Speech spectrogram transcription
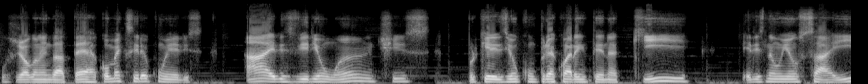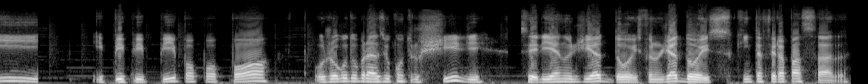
os jogam na Inglaterra, como é que seria com eles? Ah, eles viriam antes, porque eles iam cumprir a quarentena aqui, eles não iam sair, e pipipi, popopó. O jogo do Brasil contra o Chile seria no dia 2, foi no dia 2, quinta-feira passada.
